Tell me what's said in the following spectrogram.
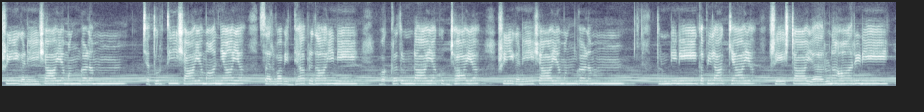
श्रीगणेशाय मङ्गलम्। चतुर्थीशाय मान्याय सर्वविद्याप्रदायिने। वक्रतुण्डाय कुब्जाय श्रीगणेशाय मङ्गलम्। तुण्डिने कपिलाख्याय श्रेष्ठाय उद्दण्डोद्दण्डरूपाय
